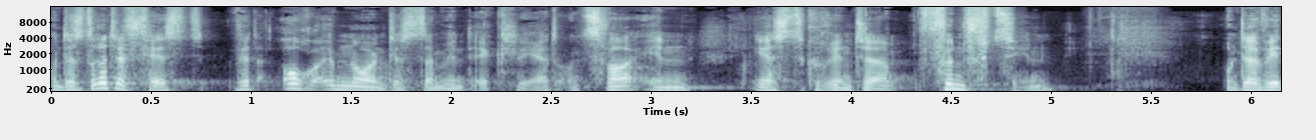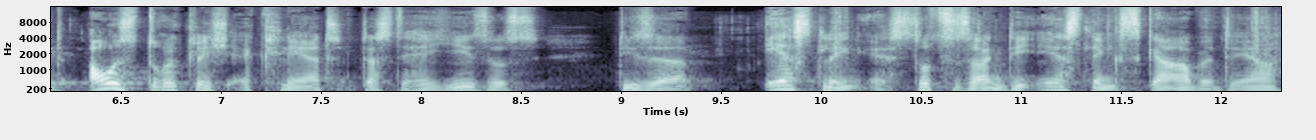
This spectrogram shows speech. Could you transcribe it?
Und das dritte Fest wird auch im Neuen Testament erklärt, und zwar in 1. Korinther 15. Und da wird ausdrücklich erklärt, dass der Herr Jesus dieser Erstling ist, sozusagen die Erstlingsgabe der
